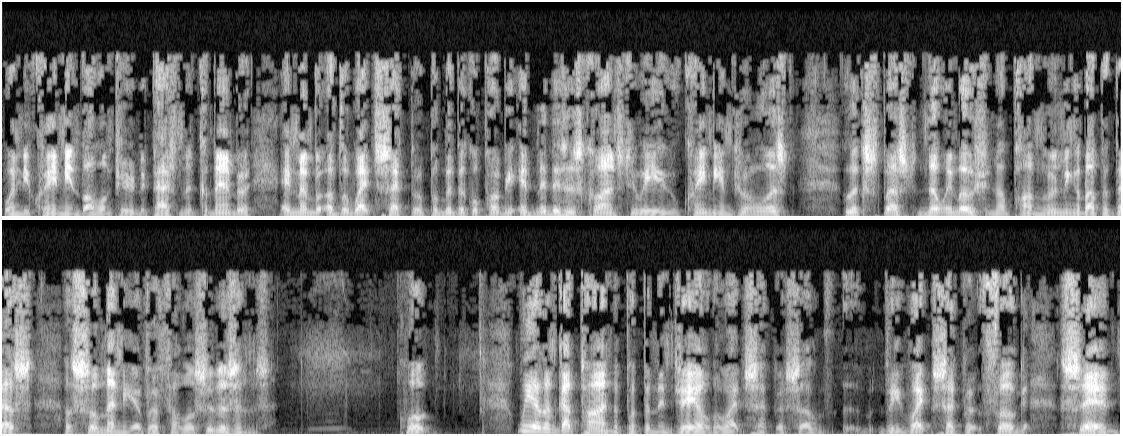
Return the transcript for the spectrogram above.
One Ukrainian volunteer detachment commander, a member of the right sector political party, admitted his crimes to a Ukrainian journalist who expressed no emotion upon learning about the deaths of so many of her fellow citizens. Quote, we haven't got time to put them in jail, the right sector thug, the right sector thug said,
